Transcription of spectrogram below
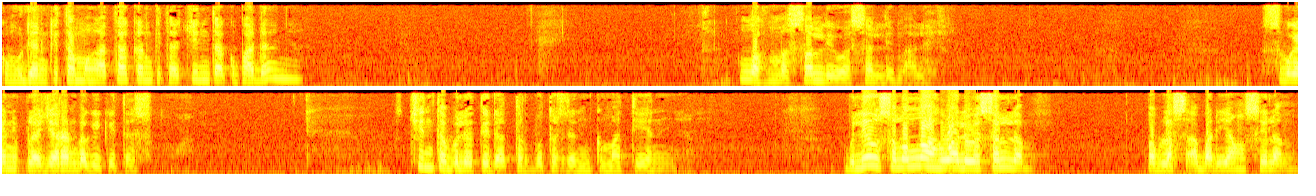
kemudian kita mengatakan kita cinta kepadanya. Allahumma salli wa sallim alaih sebagai ini pelajaran bagi kita semua. Cinta beliau tidak terputus dengan kematiannya. Beliau sallallahu alaihi wasallam 14 abad yang silam.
